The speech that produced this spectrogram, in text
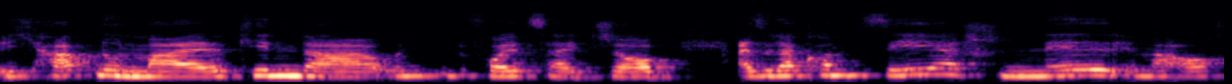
ich habe nun mal Kinder und einen Vollzeitjob. Also da kommt sehr schnell immer auch,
